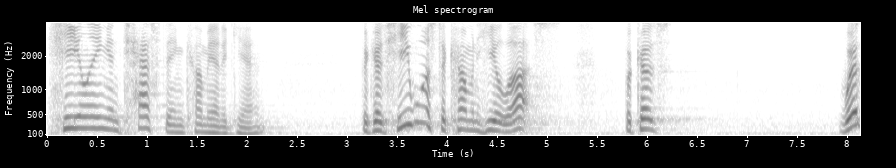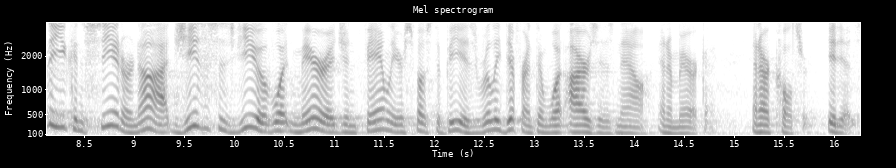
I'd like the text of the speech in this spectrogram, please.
healing and testing come in again. Because he wants to come and heal us. Because whether you can see it or not, Jesus' view of what marriage and family are supposed to be is really different than what ours is now in America and our culture. It is.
